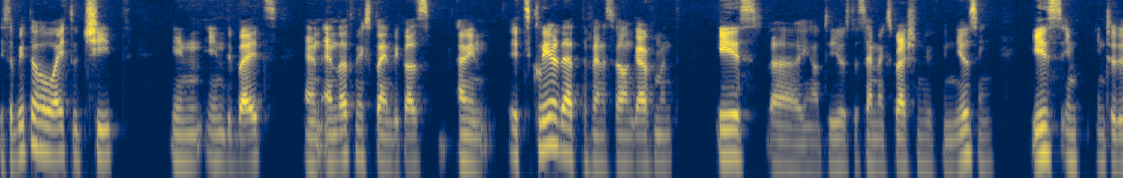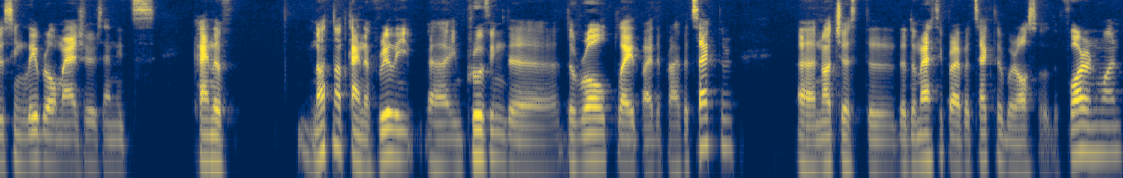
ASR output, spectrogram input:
is a bit of a way to cheat in, in debates. And, and let me explain because, I mean, it's clear that the Venezuelan government is, uh, you know, to use the same expression we've been using, is in, introducing liberal measures and it's kind of not not kind of really uh, improving the the role played by the private sector, uh, not just the, the domestic private sector but also the foreign one,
